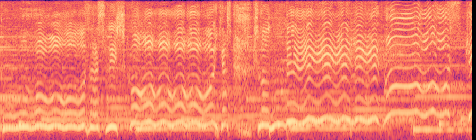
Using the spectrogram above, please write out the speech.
Todas mis joyas son de Legoski,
